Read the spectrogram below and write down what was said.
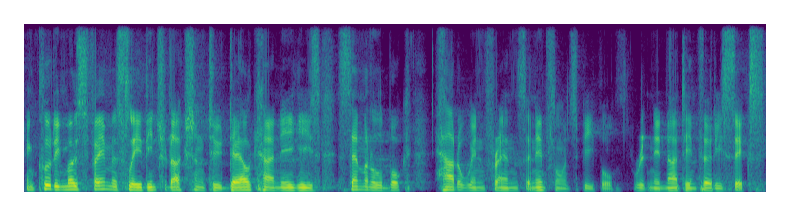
including most famously the introduction to Dale Carnegie's seminal book, How to Win Friends and Influence People, written in 1936.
